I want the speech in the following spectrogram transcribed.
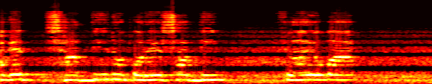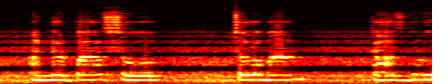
আগের সাত দিন ও পরের সাত দিন ফ্লাইওভার, আন্ডারপাস ও চলমান কাজগুলো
